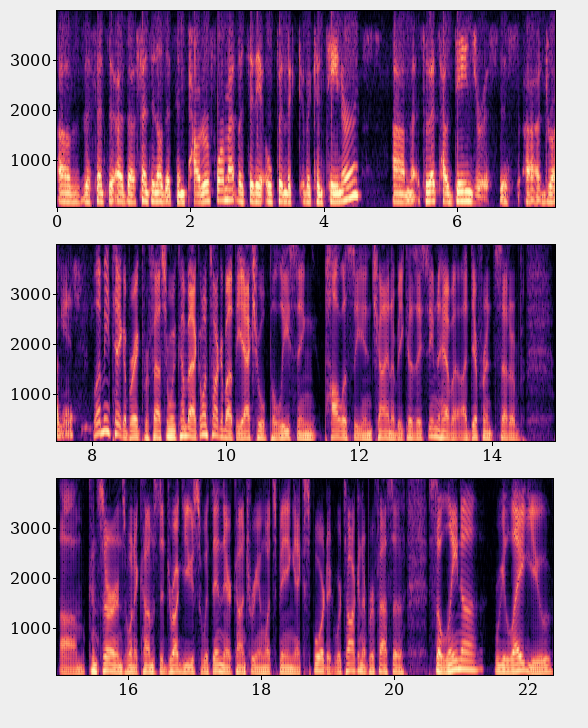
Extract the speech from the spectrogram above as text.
of the, fent- uh, the fentanyl that's in powder format. Let's say they open the, the container. Um, so that's how dangerous this uh, drug is. Let me take a break, Professor. When we come back, I want to talk about the actual policing policy in China because they seem to have a, a different set of um, concerns when it comes to drug use within their country and what's being exported. We're talking to Professor Celina Realuyo,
